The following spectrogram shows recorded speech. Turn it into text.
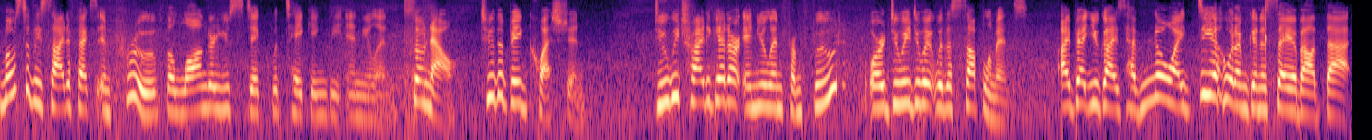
Most of these side effects improve the longer you stick with taking the inulin. So now, to the big question. Do we try to get our inulin from food or do we do it with a supplement? I bet you guys have no idea what I'm gonna say about that.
